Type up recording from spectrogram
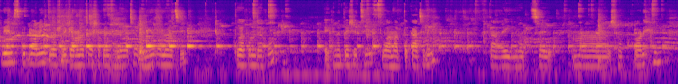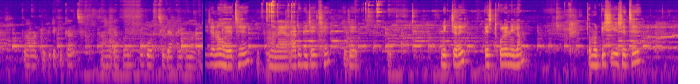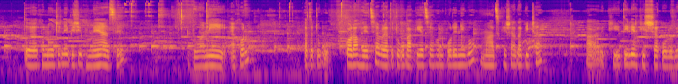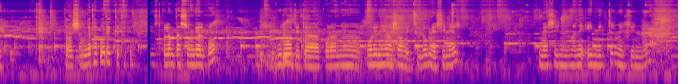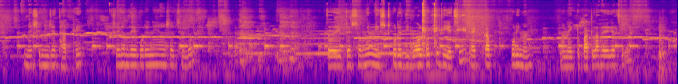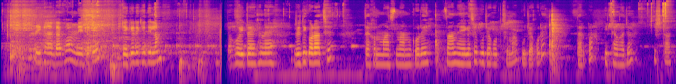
Friends good morning তোমার সবাই কেমন আছো? আশা করি ভালো আছো আর আমিও ভালো আছি। তো এখন দেখো, এখানে তো এসেছি। তো আমার তো কাজ নেই। তাই হচ্ছে মা সব করে। তো আমার টুকিটাকি কাজ। তো আমি দেখো কী করছি, দেখাই তোমাকে যেন হয়েছে মানে আরও ভিজাইছে। যে মিক্সচারে পেস্ট করে নিলাম। তো আমার পিসি এসেছে। তো এখনও ওঠেনি পিসি ঘুমিয়ে আছে। তো আমি এখন এতটুকু করা হয়েছে, আবার এতটুকু বাকি আছে এখন করে নিব। মাছকে সাদা পিঠা আর খি, তিলের খিসা করবে। তো আমার সঙ্গে থাকো, দেখতে থাকো। টেস্ট করলাম তার সঙ্গে অল্প। গুঁড়ো যেটা করা নিয়ে, করে নিয়ে আসা হয়েছিল মেশিনের। মেশিন মানে এই মিক্সচার মেশিন না, মেশিন যে থাকে, সেখান থেকে করে নিয়ে আসা ছিল। তো এটার সঙ্গে মিক্সড করে দিব। অল্প একটু দিয়েছি, এক কাপ পরিমাণ। মানে একটু পাতলা হয়ে গেছিল। তো এখানে দেখো, আমি এটাকে ঢেকে রেখে দিলাম। দেখো, এটা এখানে রেডি করা আছে। তো এখন মা স্নান করে, স্নান হয়ে গেছে, পূজা করছে মা। পূজা করে তারপর পিঠা ভাজা স্টার্ট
